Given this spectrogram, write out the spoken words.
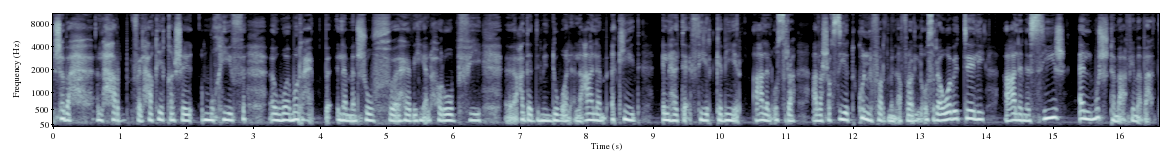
شبح الحرب. في الحقيقة شيء مخيف ومرعب. لما نشوف هذه الحروب في عدد من دول العالم أكيد لها تأثير كبير على الأسرة على شخصية كل فرد من أفراد الأسرة وبالتالي على نسيج المجتمع فيما بعد.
